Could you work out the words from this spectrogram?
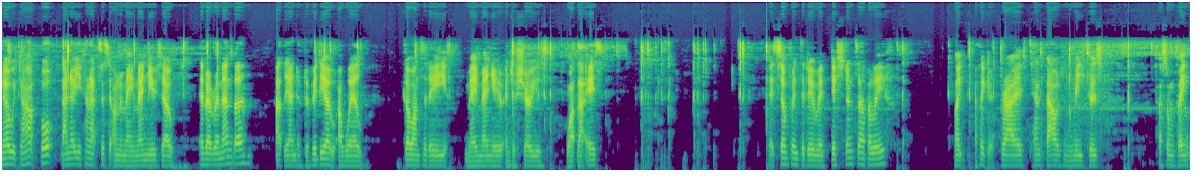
No, we can't, but I know you can access it on the main menu, so if I remember at the end of the video, I will go onto the main menu and just show you what that is. It's something to do with distance, I believe. Like, I think it drives 10,000 meters or something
